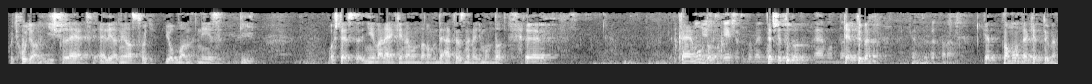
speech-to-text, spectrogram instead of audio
hogy hogyan is lehet elérni azt, hogy jobban néz ki. Most ezt nyilván el kéne mondanom, de hát ez nem egy mondat. Te elmondod? Én, én sem tudom egy Te se tudod? elmondani. Kettőbe? Kettőbe talán. Na mondd el kettőben.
